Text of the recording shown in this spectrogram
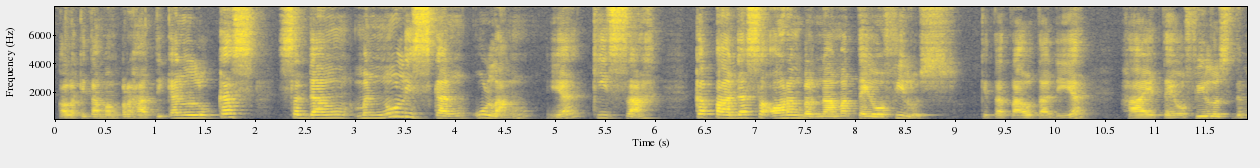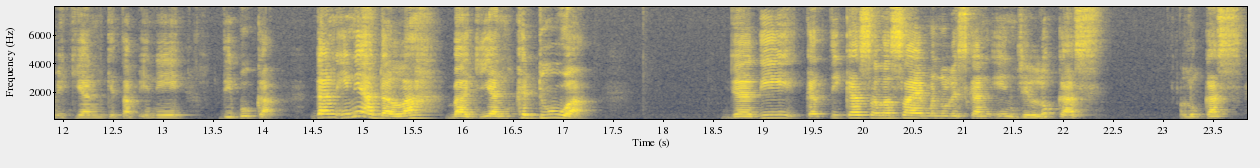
kalau kita memperhatikan Lukas sedang menuliskan ulang ya kisah kepada seorang bernama Theophilus. Kita tahu tadi ya, Hai Theophilus demikian kitab ini dibuka. Dan ini adalah bagian kedua. Jadi ketika selesai menuliskan Injil Lukas, Lukas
